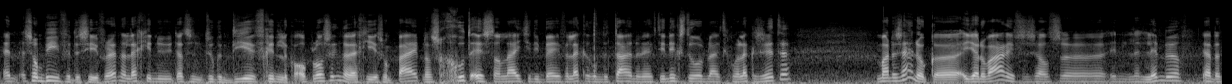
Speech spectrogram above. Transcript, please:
En zo'n beaver deceiver, dan leg je nu, dat is natuurlijk een diervriendelijke oplossing. Dan leg je hier zo'n pijp. En als het goed is, dan leid je die bever lekker om de tuin. Dan heeft hij niks door, blijft hij gewoon lekker zitten. Maar er zijn ook, uh, in januari heeft er zelfs uh, in Limburg... Ja, dat,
